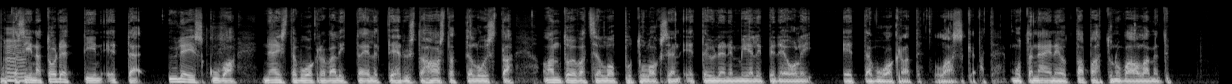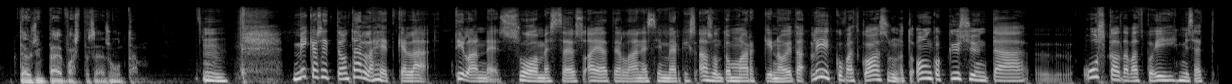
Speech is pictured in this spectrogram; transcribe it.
mutta mm. siinä todettiin, että yleiskuva näistä vuokravälittäjille tehdyistä haastatteluista antoivat sen lopputuloksen, että yleinen mielipide oli, että vuokrat laskevat. Mutta näin ei ole tapahtunut, vaan ollaan menty täysin päinvastaiseen suuntaan. Mm. Mikä sitten on tällä hetkellä tilanne Suomessa, jos ajatellaan esimerkiksi asuntomarkkinoita? Liikkuvatko asunnot? Onko kysyntää? Uskaltavatko ihmiset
